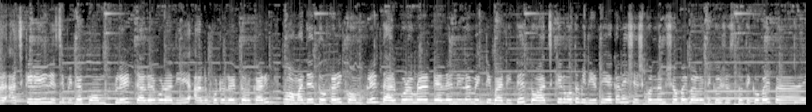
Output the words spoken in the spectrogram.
আর আজকের এই রেসিপিটা কমপ্লিট ডালের বড়া দিয়ে আলু পটলের তরকারি। তো আমাদের তরকারি কমপ্লিট তারপর আমরা ডেলে নিলাম একটি বাটিতে। তো আজকের মতো ভিডিওটি এখানেই শেষ করলাম। সবাই ভালো থেকো, সুস্থ থেকো বাই বাই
